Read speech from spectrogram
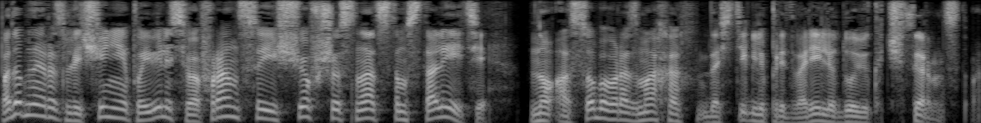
Подобные развлечения появились во Франции еще в XVI столетии, но особого размаха достигли при дворе Людовика XIV.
